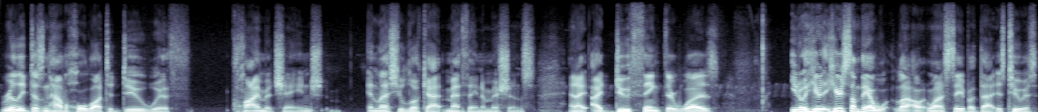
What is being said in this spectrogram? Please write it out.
Really doesn't have a whole lot to do with climate change unless you look at methane emissions. And I, I do think there was, you know, here, here's something I, w- I want to say about that is too is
